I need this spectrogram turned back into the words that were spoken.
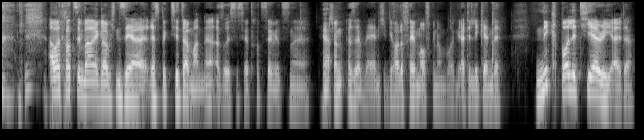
Aber trotzdem war er, glaube ich, ein sehr respektierter Mann. Ne? Also ist es ja trotzdem jetzt eine, Ja. schon, also er wäre ja nicht in die Hall of Fame aufgenommen worden, die alte Legende. Nick Bollettieri, Alter.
